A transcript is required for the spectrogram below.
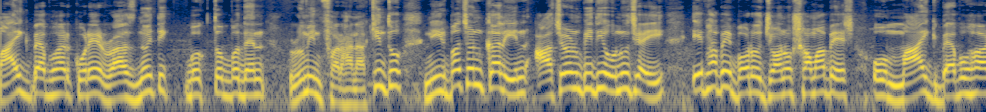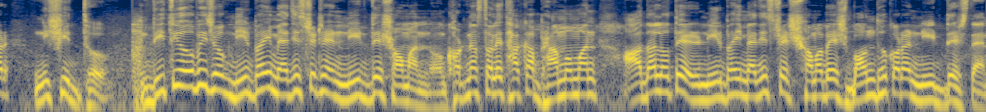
মাইক ব্যবহার করে রাজনৈতিক বক্তব্য দেন রুমিন ফারহানা। কিন্তু নির্বাচনকালীন আচরণবিধি অনুযায়ী এভাবে বড় জনসমাবেশ ও মাইক ব্যবহার নিষিদ্ধ। দ্বিতীয় অভিযোগ, নির্বাহী ম্যাজিস্ট্রেটের নির্দেশ অমান্য। ঘটনাস্থলে থাকা ভ্রাম্যমাণ আদালতের নির্বাহী ম্যাজিস্ট্রেট সমাবেশ বন্ধ করার নির্দেশ দেন।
